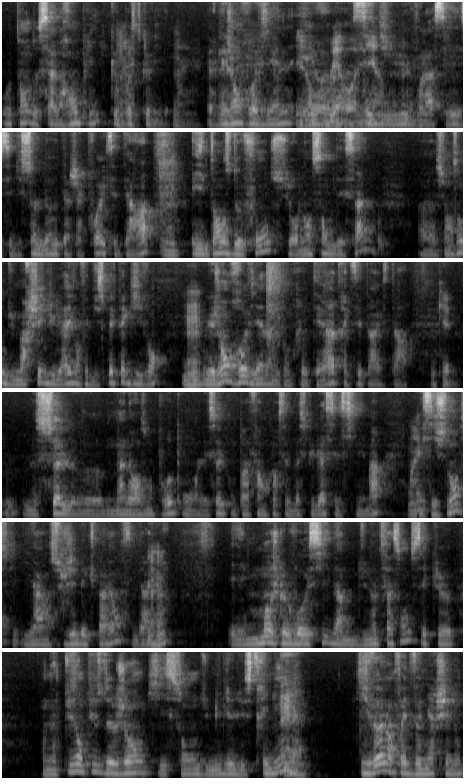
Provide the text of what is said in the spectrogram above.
autant de salles remplies que post-Covid. Les gens reviennent et euh, c'est du, voilà, c'est du sold out à chaque fois, etc. Mm. Et une tendance de fond sur l'ensemble des salles, euh, sur l'ensemble du marché du live, en fait, du spectacle vivant, mm. où les gens reviennent, y compris au théâtre, etc. etc. Le seul, euh, malheureusement pour eux, pour les seuls qui n'ont pas fait encore cette bascule-là, c'est le cinéma. Mais c'est justement parce qu'il y a un sujet d'expérience derrière. Mm-hmm. Et moi, je le vois aussi d'une autre façon, c'est que on a de plus en plus de gens qui sont du milieu du streaming, qui veulent en fait venir chez nous.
